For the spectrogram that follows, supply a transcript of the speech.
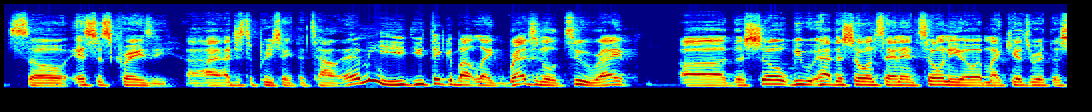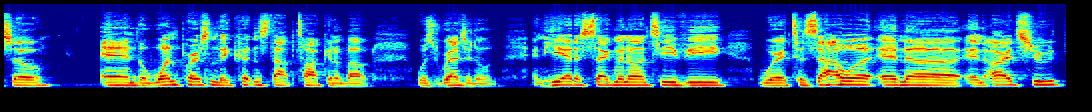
So it's just crazy. I, I just appreciate the talent. I mean, you, you think about like Reginald too, right? Uh, the show we had the show in San Antonio, and my kids were at the show, And the one person they couldn't stop talking about was Reginald. And he had a segment on TV where Tozawa and uh and R Truth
